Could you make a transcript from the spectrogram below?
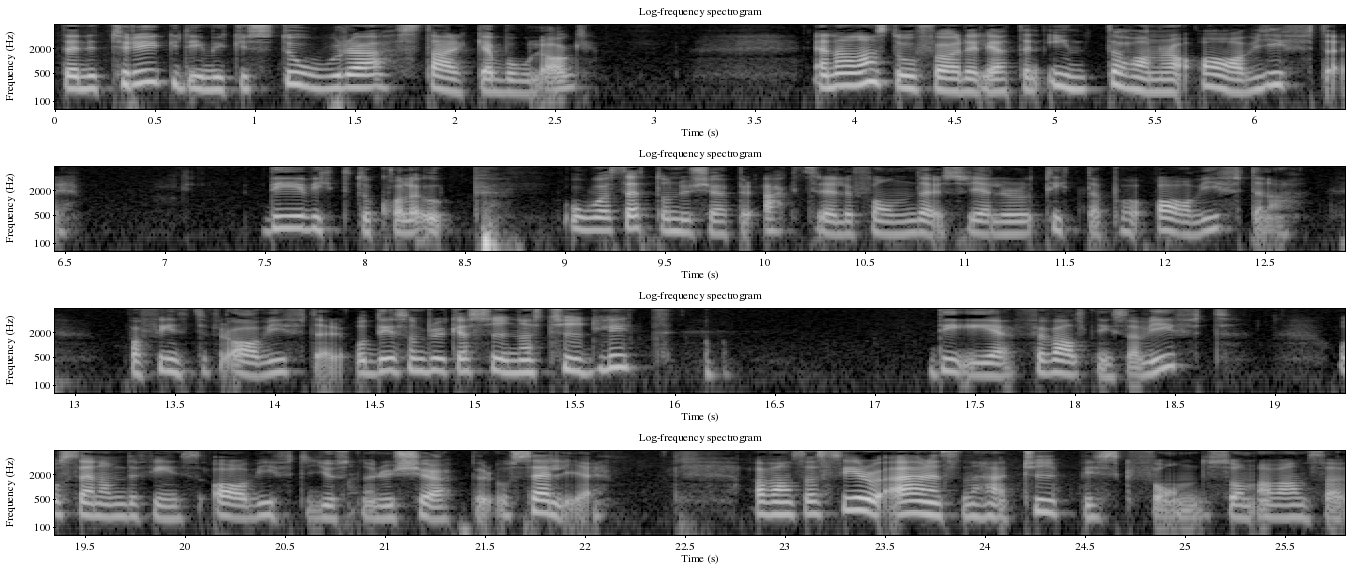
Den är trygg, det är mycket stora, starka bolag. En annan stor fördel är att den inte har några avgifter. Det är viktigt att kolla upp. Oavsett om du köper aktier eller fonder så gäller det att titta på avgifterna. Vad finns det för avgifter? Och det som brukar synas tydligt det är förvaltningsavgift och sen om det finns avgifter just när du köper och säljer. Avanza Zero är en sån här typisk fond som Avanza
